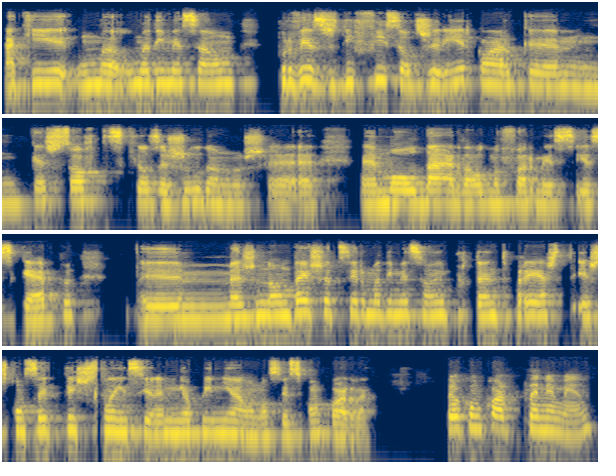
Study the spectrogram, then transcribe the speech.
há aqui uma, uma dimensão por vezes difícil de gerir, claro que, hum, que as soft skills ajudam-nos a, a, moldar de alguma forma esse, esse gap, mas não deixa de ser uma dimensão importante para este, este conceito de excelência, na minha opinião. Não sei se concorda. Eu concordo plenamente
